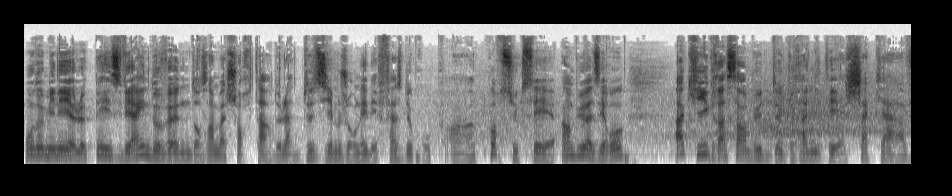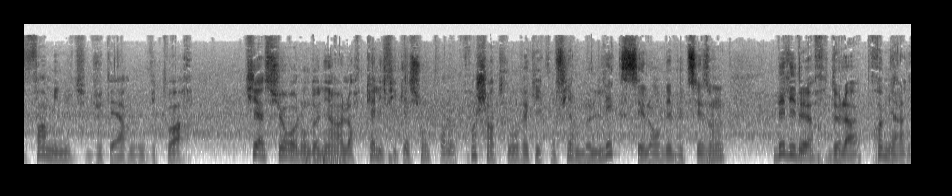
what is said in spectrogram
ont dominé le PSV Eindhoven dans un match en retard de la deuxième journée des phases de groupe. Un court succès, un but à zéro acquis grâce à un but de Granité Chaka à 20 minutes du terme. Une victoire qui assure aux Londoniens leur qualification pour le prochain tour et qui confirme l'excellent début de saison des leaders de la Première Ligue.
